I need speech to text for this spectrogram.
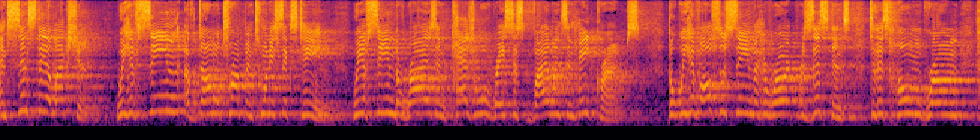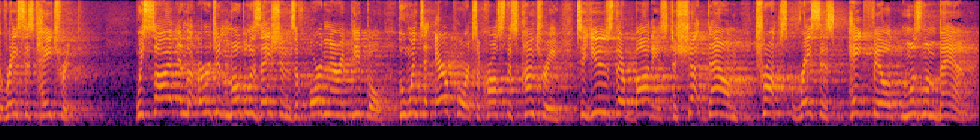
And since the election, we have seen of Donald Trump in 2016, we have seen the rise in casual racist violence and hate crimes. But we have also seen the heroic resistance to this homegrown racist hatred. We saw it in the urgent mobilizations of ordinary people who went to airports across this country to use their bodies to shut down Trump's racist, hate filled Muslim ban.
